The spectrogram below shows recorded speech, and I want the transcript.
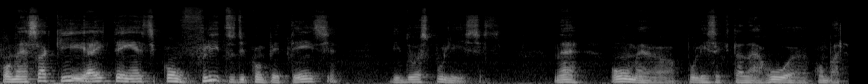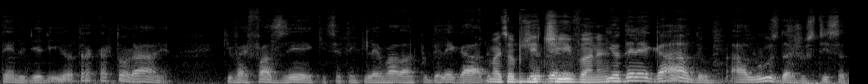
Começa aqui, aí tem esse conflitos de competência de duas polícias. Né? Uma é a polícia que está na rua combatendo o dia a dia, e outra é a cartorária, que vai fazer, que você tem que levar lá para o delegado. Mais E objetiva, dele- né? E o delegado, à luz da justiça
